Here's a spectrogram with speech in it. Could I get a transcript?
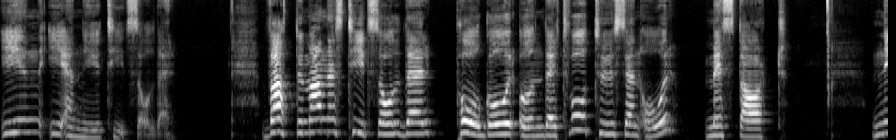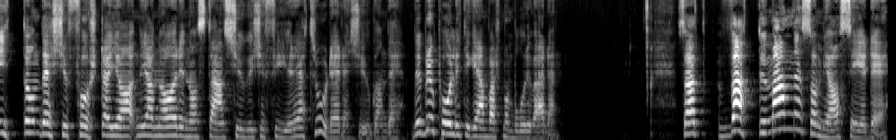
in i en ny tidsålder. Vattumannens tidsålder pågår under 2000 år med start 19-21 januari någonstans 2024, jag tror det är den 20. Det beror på lite grann vart man bor i världen. Så att Vattumannen som jag ser det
